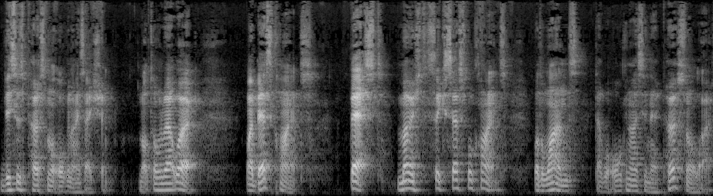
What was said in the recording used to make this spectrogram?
This is personal organization. I'm not talking about work. My best clients, best, most successful clients were the ones that were organized in their personal life.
